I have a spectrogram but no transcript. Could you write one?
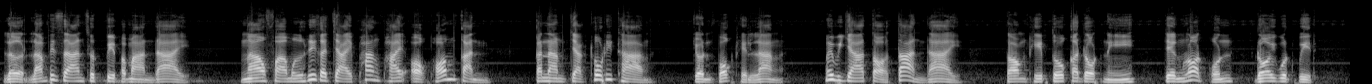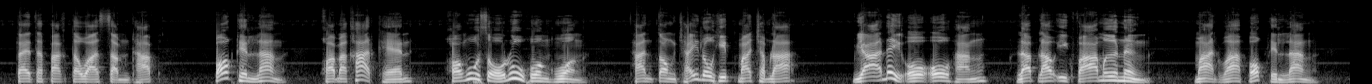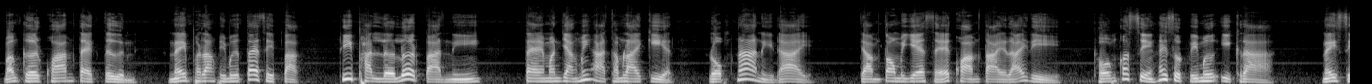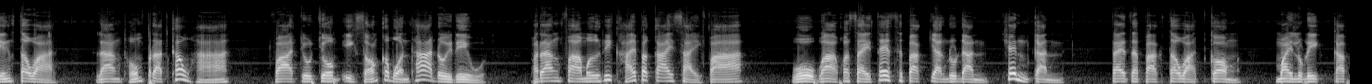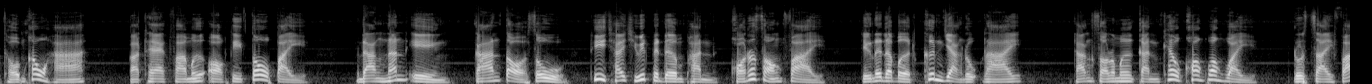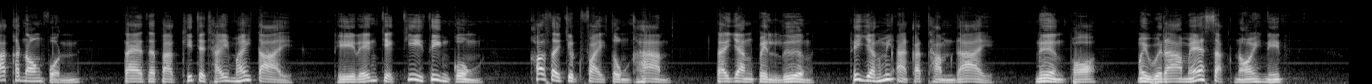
เลิศล้ำพิศานสุดปีประมาณได้ เงาฝ่ามือที่กระจายพังพายออกพร้อมกัน กระนำจากทุกทิศทาง จนปกเห็นล่าง ไม่วิยาต่อต้านได้ ต้องทีบตัวกระโดดหนีจึงรอดผลโดยวุดวิดแต่ตะปักตะวาดสำทับปอกเทนล่าง ความอาฆาตแขนของผู้โสรู่ห่วงห่วง ท่านต้องใช้โลหิตมาชำระ อย่าได้โอโอหัง รับเราอีกฝ่ามือหนึ่ง มาดว่าปกเทนล่าง บังเกิดความแตกตื่น ในพลังฝีมือใต้ใส่ปักที่พันเลอเลิศป่านนี้ แต่มันยังไม่อาจทำลายเกียรติหลบหน้าหนีได้จำต้องมีแยแสความตายร้ายดีโถมก็เสียงให้สุดฝีมืออีกครา ในเสียงตวาดลางโถมปรัดเข้าหาฟาดจูโจมอีกสองกระบวนท่าโดยเร็ว พลังฝ่ามือที่ขายประกายสายฟ้าโวบว่าพอใส่เต้สปักอย่างดุดัน เช่นกัน แต่ตะปักตวาดกล้อง ไม่ลุกลิกกับโถมเข้าหากระแทกฝ่ามือออกตีโต้ไป ดังนั้นเองการต่อสู้ที่ใช้ชีวิตเป็นเดิมพันของทั้งสองฝ่าย จึงได้ระเบิดขึ้นอย่างดุร้าย ทั้งสองละมือกันแค่วคล่องว่องไวดุดสายฟ้าขนองฝน แต่แต่ปากคิดจะใช้ไม้ตาย ทีเล้งเจ็กจี้ซิ่งกง เข้าใส่จุดไฟตรงข้าม แต่ยังเป็นเรื่องที่ยังไม่อาจกระทำได้ เนื่องเพราะไม่เวลาแม้สักน้อยนิด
